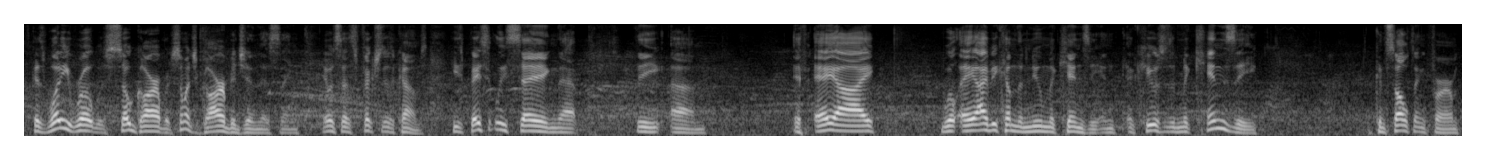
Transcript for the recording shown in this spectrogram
Because what he wrote was so garbage, so much garbage in this thing. It was as fiction as it comes. He's basically saying that the, um, if AI, will AI become the new McKinsey? And accuses McKinsey consulting firm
